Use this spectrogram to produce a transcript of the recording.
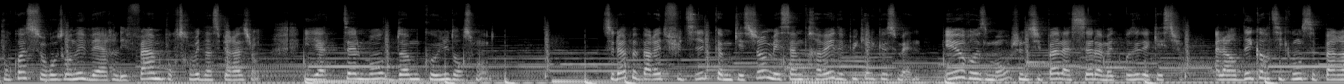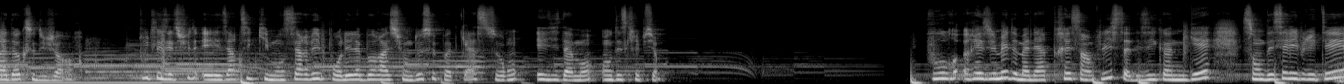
pourquoi se retourner vers les femmes pour trouver d'inspiration Il y a tellement d'hommes connus dans ce monde. Cela peut paraître futile comme question, mais ça me travaille depuis quelques semaines. Et heureusement, je ne suis pas la seule à m'être posé des questions. Alors décortiquons ce paradoxe du genre. Toutes les études et les articles qui m'ont servi pour l'élaboration de ce podcast seront évidemment en description. Pour résumer de manière très simpliste, des icônes gays sont des célébrités,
